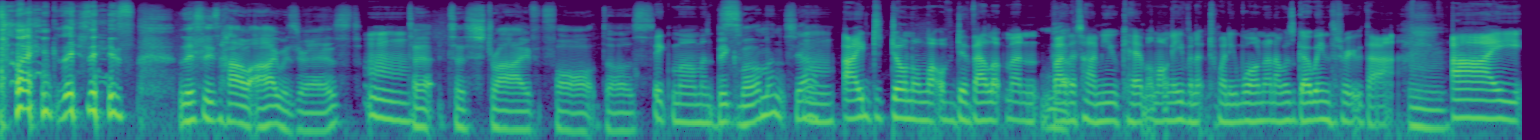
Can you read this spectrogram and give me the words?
like this is this is how I was raised Mm. to to strive for those Big moments. big moments, yeah. Mm. I'd done a lot of development by the time you came along, even at 21, and I was going through that. Mm. I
